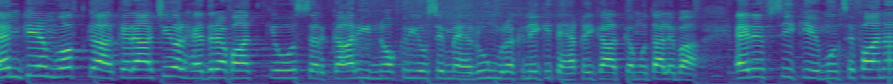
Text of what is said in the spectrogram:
ایم کے ایم وفد کا کراچی اور حیدرآباد کو سرکاری نوکریوں سے محروم رکھنے کی تحقیقات کا مطالبہ۔ این ایف سی کی منصفانہ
